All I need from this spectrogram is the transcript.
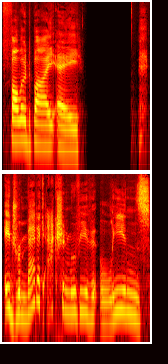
followed by a a dramatic action movie that leans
